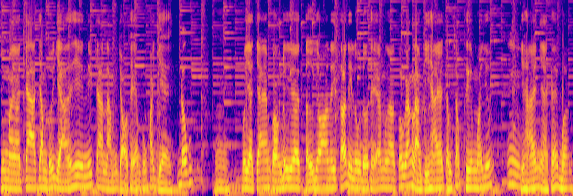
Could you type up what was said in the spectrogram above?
nhưng mà cha trăm tuổi già thì nếu cha nằm chỗ thì em cũng phải về. Đúng ừ. bây giờ cha em còn đi ờ, tự do đi tới đi lui được thì em ờ, cố gắng làm chị hai ở chăm sóc thêm ở dưới ừ. chị hai ở nhà kế bên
